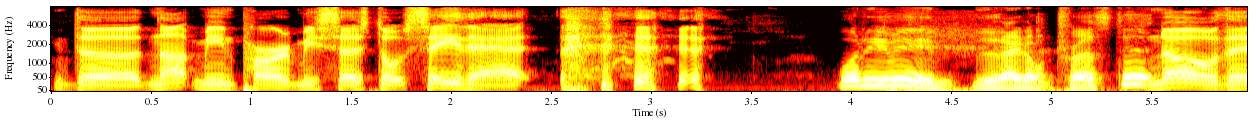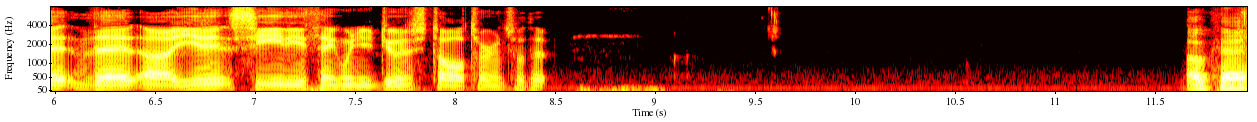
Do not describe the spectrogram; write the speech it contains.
the not mean part of me says don't say that. What do you mean? That I don't trust it? no, that that uh, you didn't see anything when you're doing stall turns with it. Okay,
